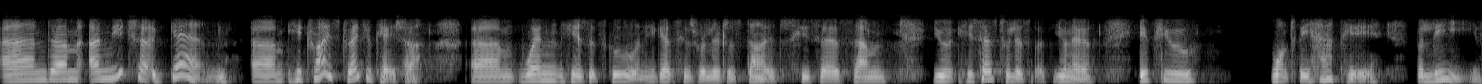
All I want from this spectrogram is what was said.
And, um, and Nietzsche, again, um, he tries to educate her. Um, when is at school and he gets his religious doubts, he says, um, you, he says to Elizabeth, you know, if you want to be happy, believe,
